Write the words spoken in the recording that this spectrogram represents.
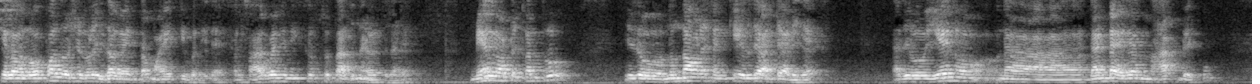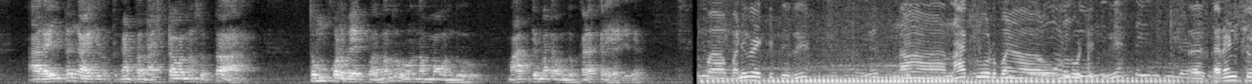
ಕೆಲವು ಲೋಪದೋಷಗಳು ಇದ್ದಾವೆ ಅಂತ ಮಾಹಿತಿ ಬಂದಿದೆ. ಅಲ್ಲಿ ಸಾರ್ವಜನಿಕರು ಸುತ್ತ ಅದನ್ನು ಹೇಳ್ತಿದ್ದಾರೆ. ಮೇಲ್ನೋಟಕ್ಕಂತೂ ಇದು ನೋಂದಾವಣೆ ಸಂಖ್ಯೆ ಇಲ್ಲದೆ ಅಡ್ಡಾಡಿದೆ ಅದು ಏನು ದಂಡ ಇದೆ ಅದನ್ನು ಹಾಕಬೇಕು. ಆ ರೈತಂಗೆ ಆಗಿರತಕ್ಕಂಥ ನಷ್ಟವನ್ನು ಸುತ್ತ ತುಂಬಿಕೊಡ್ಬೇಕು ಅನ್ನೋದು ನಮ್ಮ ಒಂದು ಮಾಧ್ಯಮದ ಒಂದು ಕಳಕಳಿಯಾಗಿದೆ. ಬಣಿವೆ ಹಾಕಿದ್ದೀವಿ ರೀ. ನಾ ನಾಲ್ಕು ಲೋಡ್ ಬ ಹುಲ್ಲು ಹೊಟ್ಟಿದ್ವಿ ಕರೆಂಟು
